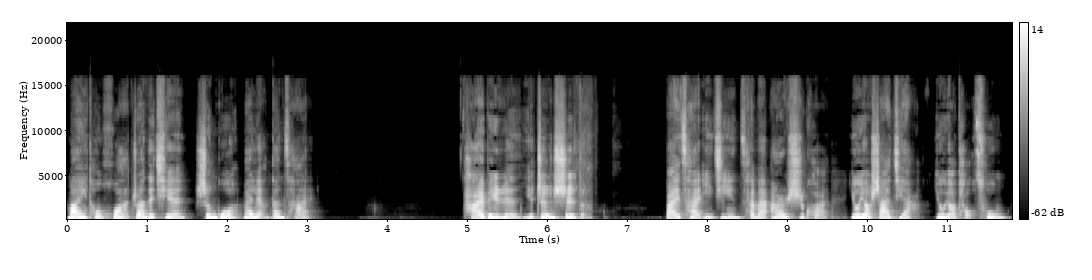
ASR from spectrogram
卖一桶花赚的钱，胜过卖两担菜。”台北人也真是的，白菜一斤才卖二十块，又要杀价，又要讨葱。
